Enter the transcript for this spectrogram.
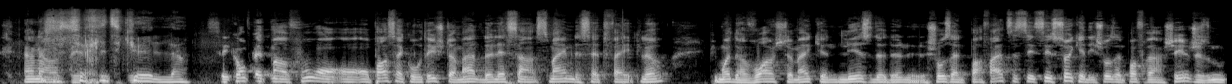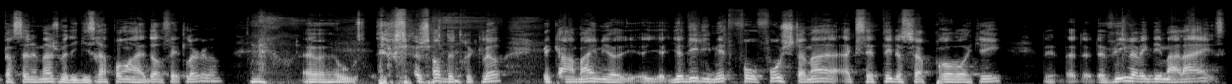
non, C'est ridicule. C'est complètement fou. On, on- on passe à côté justement de l'essence même de cette fête-là. Puis moi, de voir justement qu'il y a une liste de, de- de choses à ne pas faire. C'est c'est sûr qu'il y a des choses à ne pas franchir. Je, personnellement, je me déguiserai pas en Adolf Hitler. Là. Euh, ou ce genre de truc-là. Mais quand même, il y a, il y a- il y a des limites. faut, faut justement accepter de se faire provoquer, de, de- de vivre avec des malaises.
